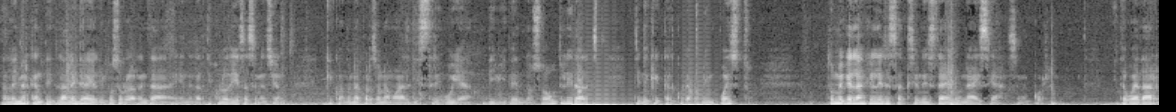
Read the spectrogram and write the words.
La ley mercantil, la ley del impuesto sobre la renta en el artículo 10 hace mención que cuando una persona moral distribuya dividendos o utilidades, tiene que calcular un impuesto. Tú, Miguel Ángel, eres accionista en una SA, se me ocurre. Te voy a dar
